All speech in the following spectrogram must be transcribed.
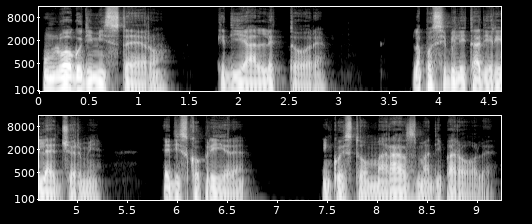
un luogo di mistero che dia al lettore la possibilità di rileggermi e di scoprire, in questo marasma di parole,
